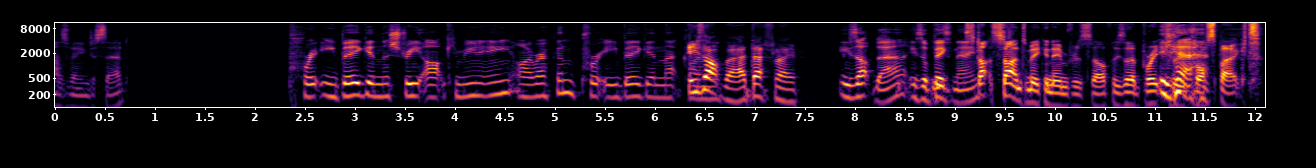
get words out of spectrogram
as Vane just said, pretty big in the street art community. I reckon pretty big in that. Kind He's up there, definitely. He's up there. He's a big He's name. sta- starting to make a name for himself. He's a breakthrough Yeah. prospect.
